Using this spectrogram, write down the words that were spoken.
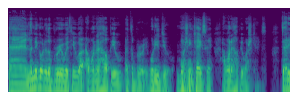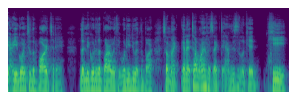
And let me go to the brewery with you. I, I want to help you at the brewery. What do you do? I'm washing Mhm. kegs today. I want to help you wash kegs. Daddy, are you going to the bar today? Let me go to the bar with you. What do you do at the bar? So I'm like, and I tell my wife, I was like, damn, this little kid, he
